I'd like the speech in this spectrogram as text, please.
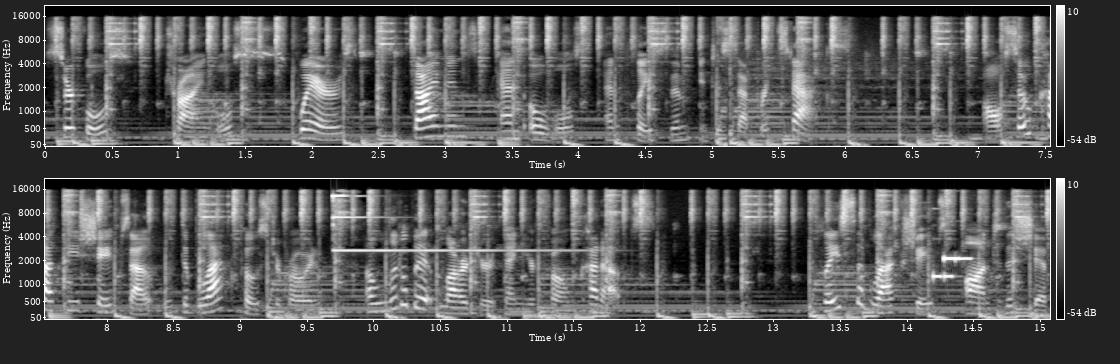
circles, triangles, squares, diamonds, and ovals and place them into separate stacks. Also cut these shapes out with the black poster board a little bit larger than your foam cutouts. Place the black shapes onto the ship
